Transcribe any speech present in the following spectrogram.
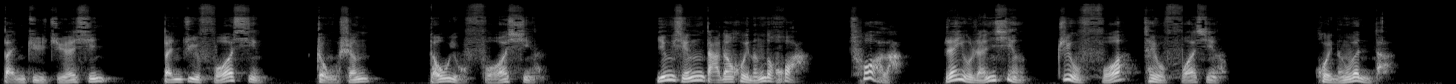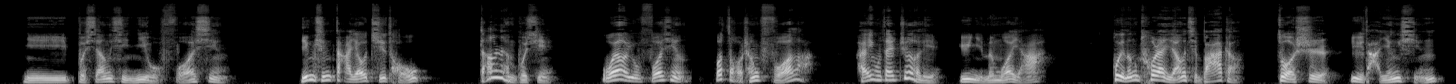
本具决心，本具佛性，众生都有佛性。”英行打断慧能的话：“错了，人有人性，只有佛才有佛性。”慧能问他：“你不相信你有佛性？”英行大摇其头：“当然不信！我要有佛性，我早成佛了，还用在这里与你们磨牙？”慧能突然扬起巴掌，作势欲打英行。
